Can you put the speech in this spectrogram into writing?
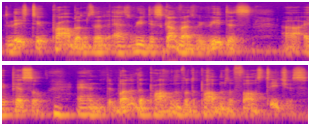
at least two problems that, as we discover as we read this uh, epistle. Mm. And one of the problems was the problems of false teachers.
